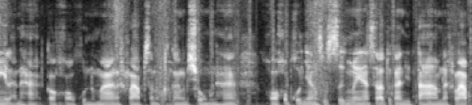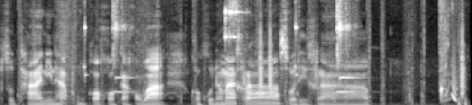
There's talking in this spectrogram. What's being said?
นี้แหละนะฮะก็ขอบคุณมากนะครับสำหรับทุกการรับชมนะฮะขอขอบคุณอย่างสุดซึ้งเลยนะสำหรับทุกการติดตามนะครับ สุดท้ายนี้นะฮะผมก็ขอกล่าวคำว่าขอบคุณมากๆครับ สวัสดีครับ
